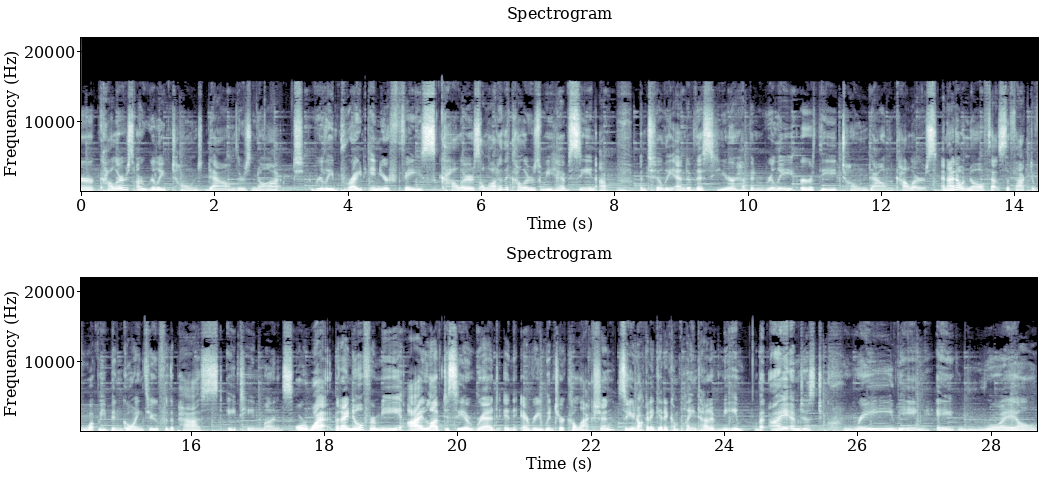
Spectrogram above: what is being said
where colors are really toned down. There's not really bright in your face colors. A lot of the colors we have seen up until the end of this year have been really earthy, toned down colors. And I don't know if that's the fact of what we've been going through for the past 18 months or what. But I know for me, I love to see a red in every winter collection. So you're not going to get a complaint out of me. But I am just craving a royal,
